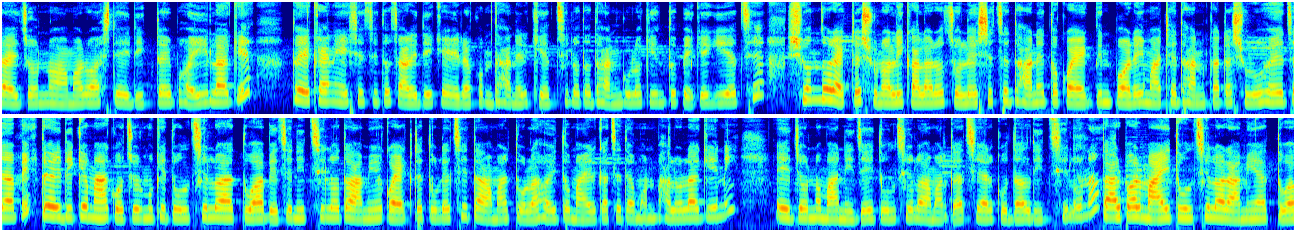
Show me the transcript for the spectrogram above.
তাই জন্য আমারও আসতে এই দিকটায় ভয়ই লাগে। তো এখানে এসেছি। তো চারিদিকে এরকম ধানের ক্ষেত ছিল, তো ধানগুলো কিন্তু পেকে গিয়েছে। সুন্দর একটা সোনালি কালারও চলে এসেছে ধানে। তো কয়েকদিন পরেই মাঠে ধান কাটা শুরু হয়ে যাবে। তো এইদিকে মা কচুরমুখী তুলছিল আর তোয়া বেছে নিচ্ছিল। তো আমিও কয়েকটা তুলেছি। তা আমার তোলা হয়তো মায়ের কাছে তেমন ভালো লাগেনি। এই জন্য মা নিজেই তুলছিল, আমার কাছে আর কুদাল দিচ্ছিল না। তারপর মাই তুলছিল আর আমি আর তোয়া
